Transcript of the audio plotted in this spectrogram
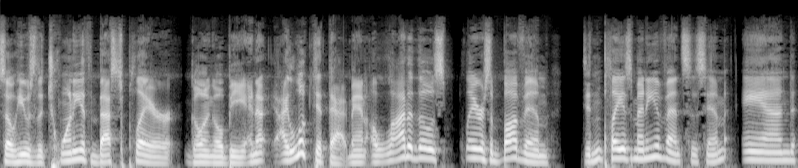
So he was the 20th best player going OB. And I, I, looked at that, man. A lot of those players above him didn't play as many events as him and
